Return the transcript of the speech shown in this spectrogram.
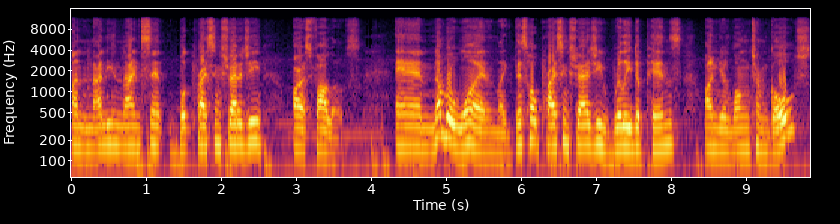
on the 99 cent book pricing strategy are as follows. And number one, like this whole pricing strategy really depends on your long-term goals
